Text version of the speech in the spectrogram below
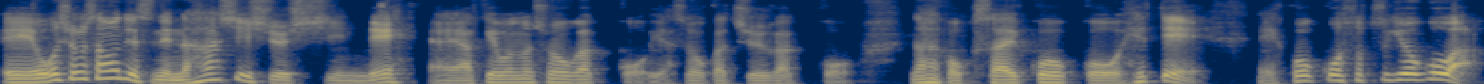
えー、大城さんはですね、那覇市出身で、えー、明け小小学校、安岡中学校、那覇国際高校を経て、えー、高校卒業後は、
